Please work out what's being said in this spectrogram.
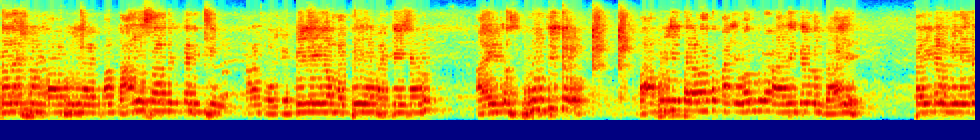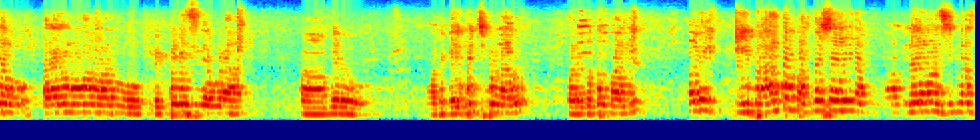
కొండలక్ష్మణ్ బాపూజీ లాంటి వారు నాలుగు సార్లు మనకు ఎమ్మెల్యేగా మంత్రిగా పనిచేశారు. ఆ యొక్క స్ఫూర్తితో బాపూజీ తర్వాత మళ్ళీ ఎవరు కూడా రాజకీయంలో రాలేదు. సరే ఇక్కడ మీ దగ్గర కనకమోహన్ వారు ఎంపీడీసీగా కూడా మీరు ఒక గెలిపించుకున్నారు వారి కుటుంబాన్ని. కానీ ఈ ప్రాంతం పద్మశాలి పిల్లల శ్రీనివాస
